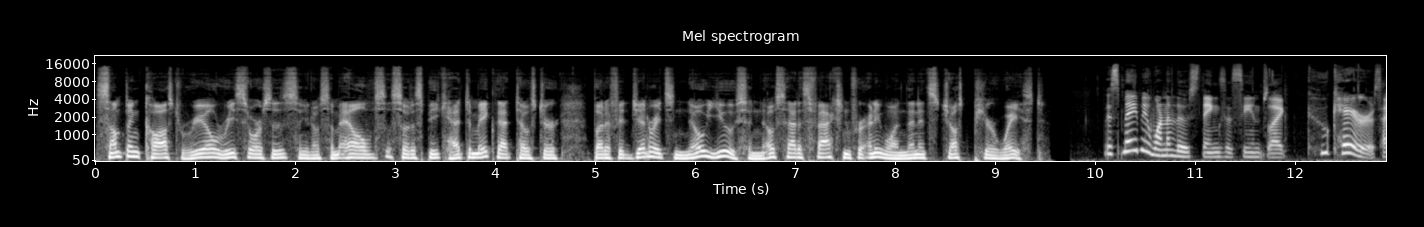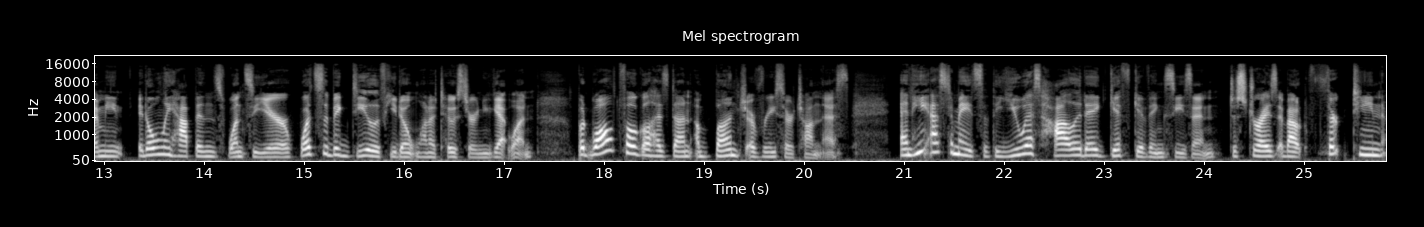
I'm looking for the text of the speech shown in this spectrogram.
Something cost real resources, you know, some elves, so to speak, had to make that toaster. But if it generates no use and no satisfaction for anyone, then it's just pure waste. This may be one of those things that seems like, who cares? I mean, it only happens once a year. What's the big deal if you don't want a toaster and you get one? But Waldfogel has done a bunch of research on this, and he estimates that the U.S. holiday gift giving season destroys about $13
